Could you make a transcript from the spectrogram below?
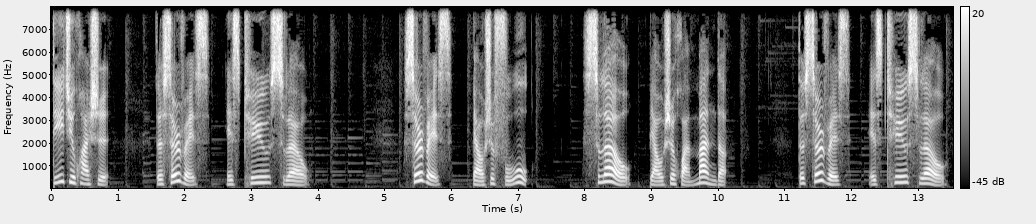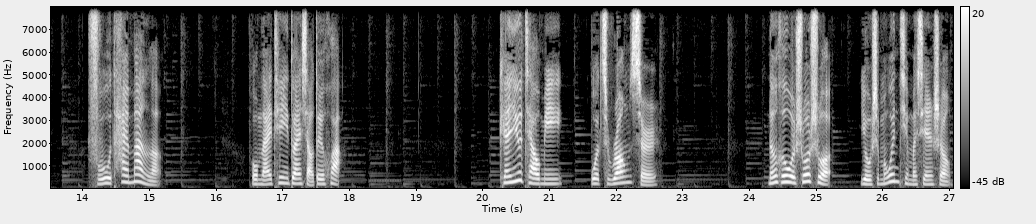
第一句话是：“The service is too slow.” Service 表示服务，slow。表示缓慢的。The service is too slow. 服务太慢了。我们来听一段小对话。Can you tell me what's wrong, sir? 能和我说说有什么问题吗，先生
